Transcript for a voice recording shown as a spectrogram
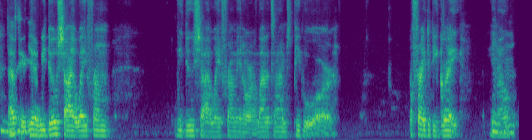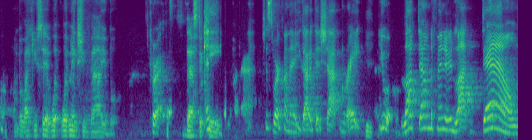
That's. Yeah, we do shy away from we do shy away from it, or a lot of times people are afraid to be great, you know. Mm-hmm. Um, but like you said, what what makes you valuable? Correct. That's the key. Just work on that. You got a good shot. Great. Yeah. You are locked down defender, locked down.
